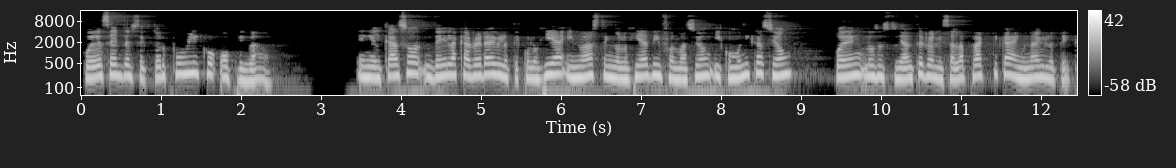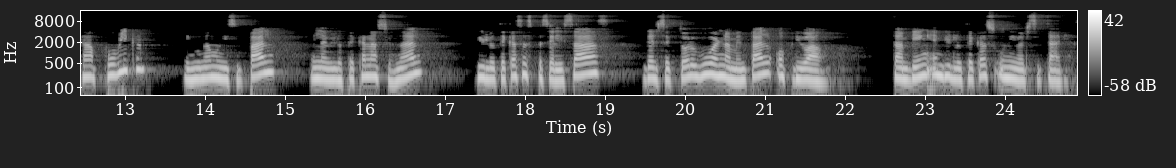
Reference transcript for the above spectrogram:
Puede ser del sector público o privado. En el caso de la carrera de bibliotecología y nuevas tecnologías de información y comunicación, pueden los estudiantes realizar la práctica en una biblioteca pública, en una municipal, en la Biblioteca Nacional, bibliotecas especializadas del sector gubernamental o privado, también en bibliotecas universitarias.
